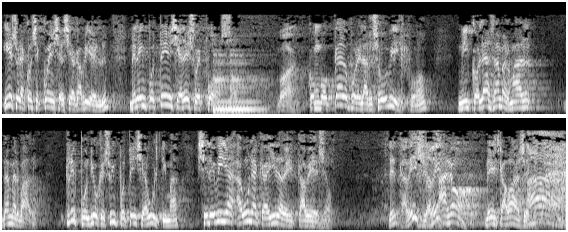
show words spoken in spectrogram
Y eso era consecuencia, decía Gabriel, de la impotencia de su esposo Bueno. convocado por el arzobispo Nicolás Damermal, Damerval, respondió que su impotencia última se debía a una caída del cabello. ¿Del cabello? Ah, no, del caballo. Ah,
